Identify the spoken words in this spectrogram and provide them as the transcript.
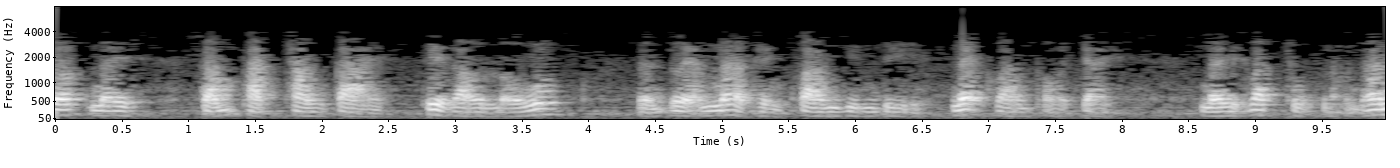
รสในสัมผัสทางกายที่เราหลงโดยอำนาจแห่งความยินดีและความพอใจในวัตถุเหล่านั้น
